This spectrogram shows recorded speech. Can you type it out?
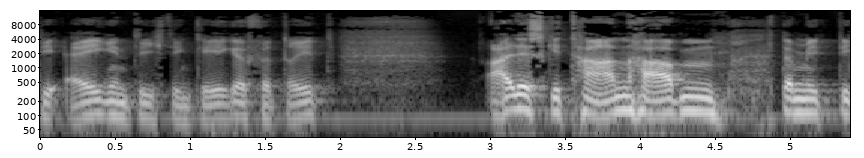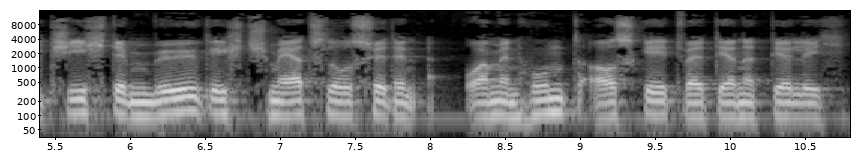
die eigentlich den Kläger vertritt, alles getan haben, damit die Geschichte möglichst schmerzlos für den armen Hund ausgeht, weil der natürlich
